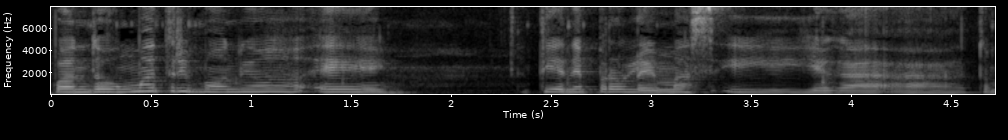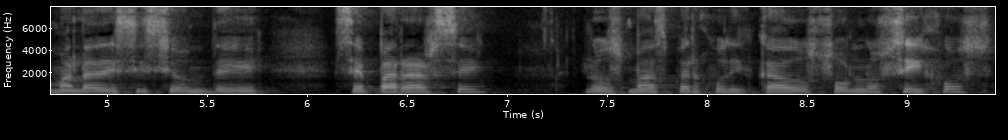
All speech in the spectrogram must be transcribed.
Cuando un matrimonio eh, tiene problemas y llega a tomar la decisión de separarse, los más perjudicados son los hijos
